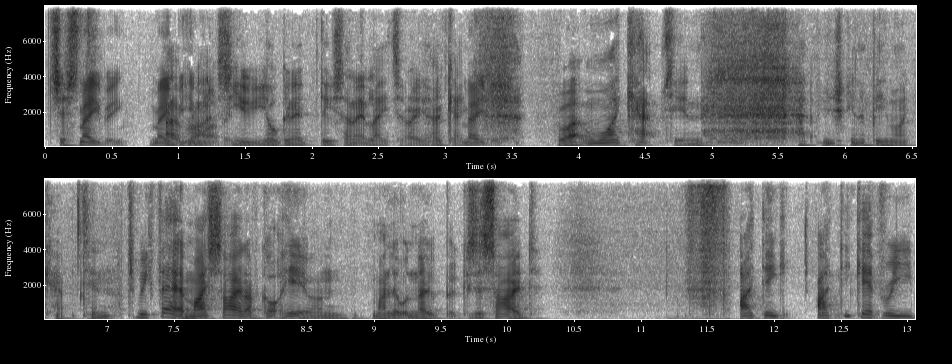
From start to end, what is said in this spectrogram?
just Maybe. Maybe Oh, right. might So you, you're going to do something later, are you? Okay. Maybe. Right. Well, my captain. Who's going to be my captain? To be fair, my side I've got here on my little notebook is a side. I think I think every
